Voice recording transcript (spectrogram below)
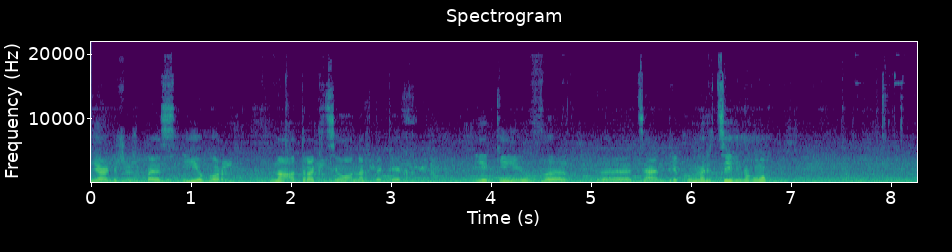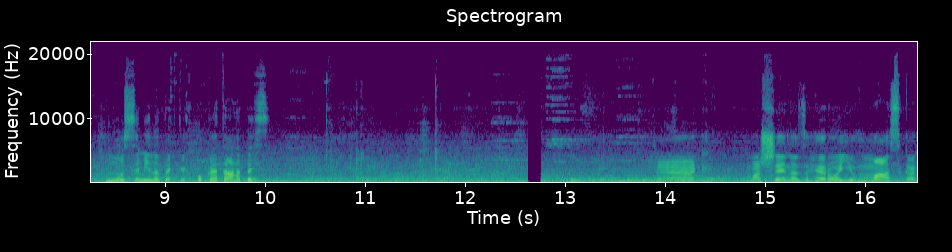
Як же ж без ігор на атракціонах таких, які в е, центрі комерційному. Мусимо і на таких покататись. Машина з героїв в масках.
